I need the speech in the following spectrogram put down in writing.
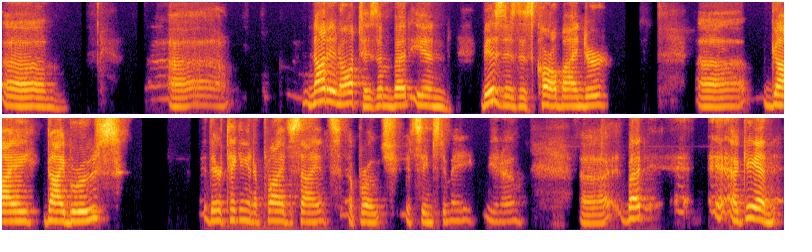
Um, uh, not in autism, but in business is Carl Binder. Uh, Guy Guy Bruce. They're taking an applied science approach. It seems to me, you know. Uh, but uh, again,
